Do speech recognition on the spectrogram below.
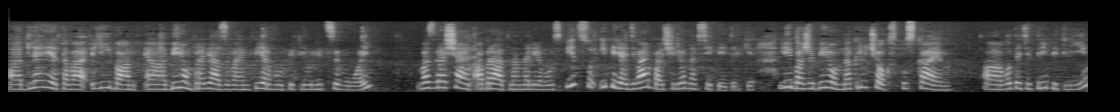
А, для этого либо а, берем, провязываем первую петлю лицевой, Возвращаем обратно на левую спицу и переодеваем поочередно все петельки. Либо же берем на крючок, спускаем а, вот эти три петли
